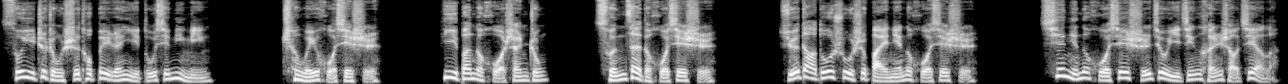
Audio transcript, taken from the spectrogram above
所以这种石头被人以毒蝎命名，称为火蝎石。一般的火山中存在的火蝎石，绝大多数是百年的火蝎石，千年的火蝎石就已经很少见了，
